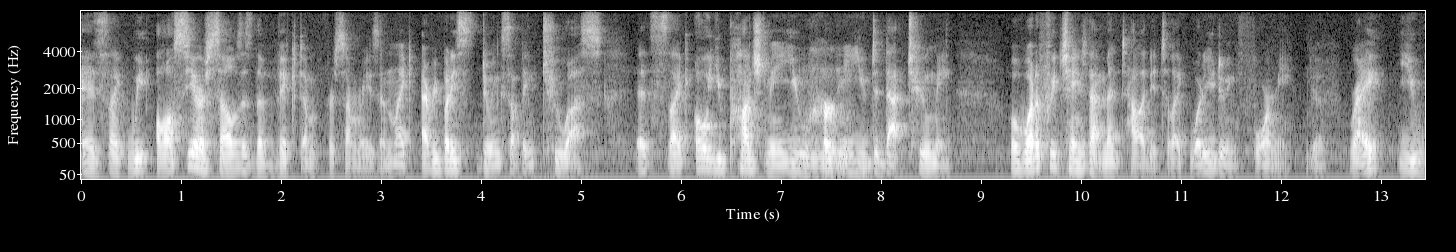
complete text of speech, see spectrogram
Is like we all see ourselves as the victim for some reason. Like everybody's doing something to us. It's like, oh, you punched me, you hurt me, Mhm. you did that to me. Well, what if we change that mentality to like, what are you doing for me? Yeah. Right? You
